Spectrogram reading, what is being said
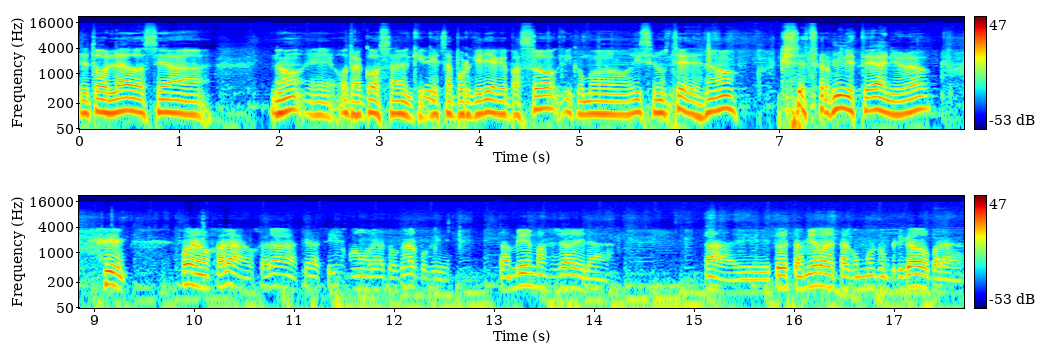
de todos lados sea no Eh, otra cosa que, Sí. que esta porquería que pasó y como dicen ustedes, ¿no? Que se termine este año, ¿no? Sí, bueno, ojalá, ojalá sea así, vamos a tocar porque también más allá de la... Nada, de toda esta mierda está como muy complicado para,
